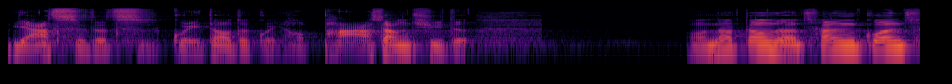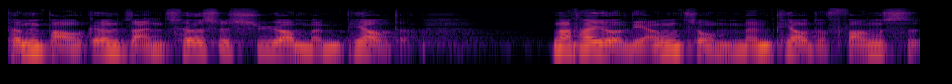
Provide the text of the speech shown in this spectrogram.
牙齿的齿，轨道的轨，哈，爬上去的。哦，那当然参观城堡跟缆车是需要门票的。那它有两种门票的方式，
